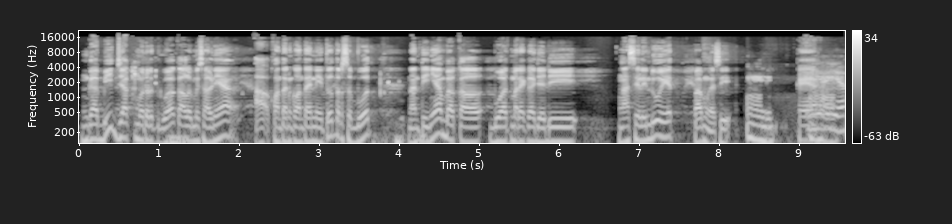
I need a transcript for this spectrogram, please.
nggak bijak menurut gua kalau misalnya ah, konten-konten itu tersebut nantinya bakal buat mereka jadi ngasilin duit paham gak sih Hmm. Kayak Iya, iya.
